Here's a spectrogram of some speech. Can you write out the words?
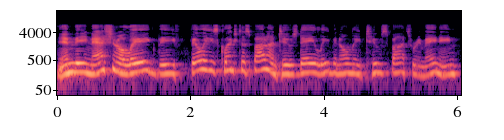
In the National League, the Phillies clinched a spot on Tuesday, leaving only two spots remaining.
